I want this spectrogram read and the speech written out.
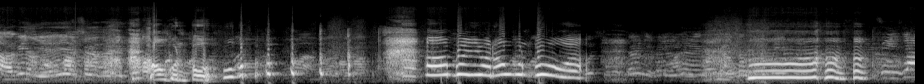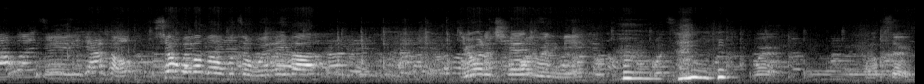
哪个爷爷睡的地方？ ห้องคุณปู่ อ้าวไปหยวนห้องคุณปู่อ่ะ 但是你可以一个人享受几家欢喜几家愁。小伙伴们，我们走回 A 吧。Do you want to change with me? What's Where? Upstairs.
